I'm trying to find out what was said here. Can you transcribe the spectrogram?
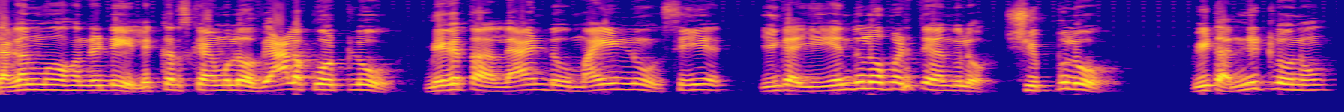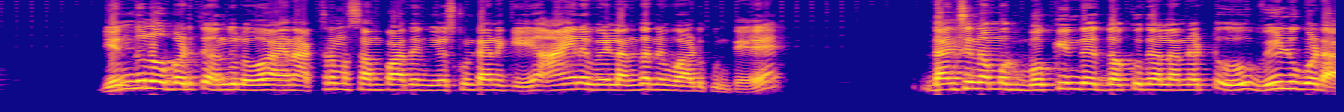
జగన్మోహన్ రెడ్డి లిక్కర్ స్కాములో వేల కోట్లు మిగతా ల్యాండ్ మైండ్ను సీ ఇంకా ఎందులో పడితే అందులో షిప్పులు వీటన్నిటిలోనూ ఎందులో పడితే అందులో ఆయన అక్రమ సంపాదన చేసుకుంటానికి ఆయన వీళ్ళందరినీ వాడుకుంటే దంచినమ్మకు బొక్కిందే దక్కుదల అన్నట్టు వీళ్ళు కూడా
